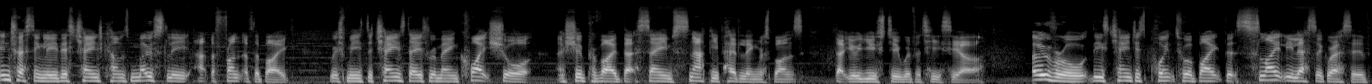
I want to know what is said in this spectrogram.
Interestingly, this change comes mostly at the front of the bike, which means the chainstays remain quite short and should provide that same snappy pedaling response that you're used to with a TCR. Overall, these changes point to a bike that's slightly less aggressive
